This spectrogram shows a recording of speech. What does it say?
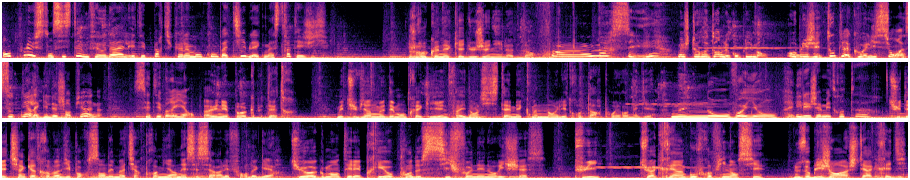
En plus, ton système féodal était particulièrement compatible avec ma stratégie. Je reconnais qu'il y a du génie là-dedans. Hum, merci, mais je te retourne le compliment. Obliger toute la coalition à soutenir la guilde championne, c'était brillant. À une époque, peut-être. Mais tu viens de me démontrer qu'il y a une faille dans le système et que maintenant il est trop tard pour y remédier. Mais non, voyons, il est jamais trop tard. Tu détiens 90% des matières premières nécessaires à l'effort de guerre. Tu as augmenté les prix au point de siphonner nos richesses. Puis, tu as créé un gouffre financier, nous obligeant à acheter à crédit.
